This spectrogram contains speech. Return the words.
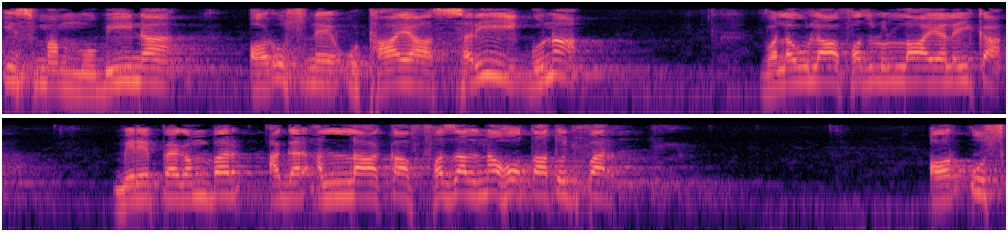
اسمم مبینہ اور اس نے اٹھایا سری گنا ولولا فضل اللہ علیہ کا میرے پیغمبر، اگر اللہ کا فضل نہ ہوتا تجھ پر اور اس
